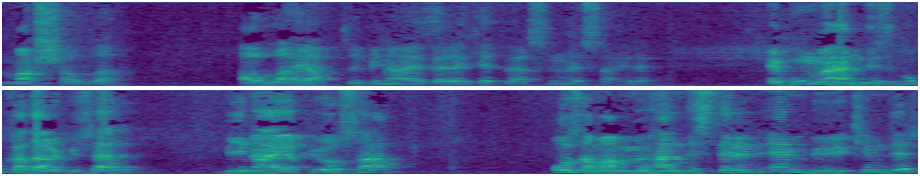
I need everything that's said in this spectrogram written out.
maşallah. Allah yaptığı binaya bereket versin vesaire. E bu mühendis bu kadar güzel bina yapıyorsa o zaman mühendislerin en büyüğü kimdir?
